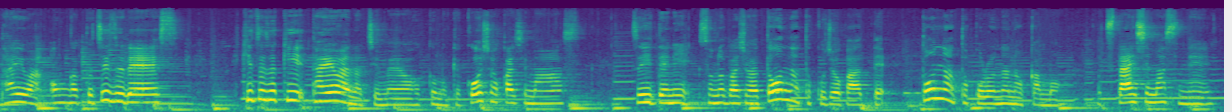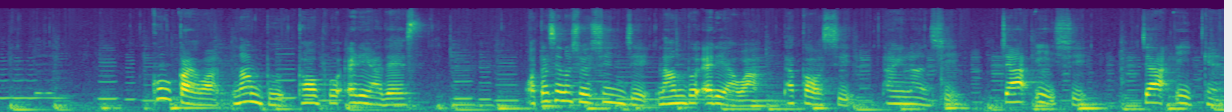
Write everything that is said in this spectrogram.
台湾音楽地図です。引き続き台湾の地名を含む曲を紹介します。ついでにその場所はどんな特徴があってどんなところなのかもお伝えしますね。今回は南部東部エリアです。私の出身地南部エリアは高雄市台南市嘉義市嘉義県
